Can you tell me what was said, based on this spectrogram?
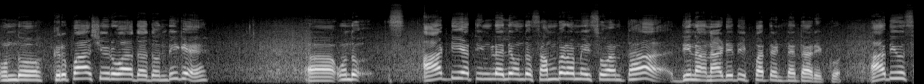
ಒಂದು ಕೃಪಾಶೀರ್ವಾದದೊಂದಿಗೆ ಒಂದು ಆಟಿಯ ತಿಂಗಳಲ್ಲಿ ಒಂದು ಸಂಭ್ರಮಿಸುವಂತಹ ದಿನ ನಾಡಿದ್ದು ಇಪ್ಪತ್ತೆಂಟನೇ ತಾರೀಕು. ಆ ದಿವಸ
